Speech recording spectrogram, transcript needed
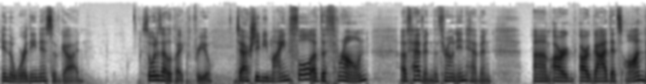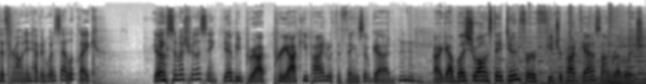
in the worthiness of God. So what does that look like for you? To actually be mindful of the throne of heaven, the throne in heaven. Um, our our God that's on the throne in heaven. What does that look like? Yeah. Thanks so much for listening. Yeah, be pre- preoccupied with the things of God. all right, God bless you all, and stay tuned for future podcasts on Revelation.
